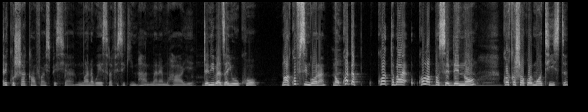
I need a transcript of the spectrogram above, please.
ariko shaka amafani sipesiyare umwana wese arafise impano imana yamuhaye. Je nibaza yuko no ko afise ingorane? No ko aba posede no? Ko ashobora kuba umutisite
